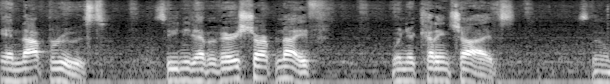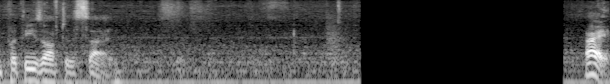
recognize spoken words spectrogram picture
and not bruised. So you need to have a very sharp knife when you're cutting chives. So put these off to the side. All right,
